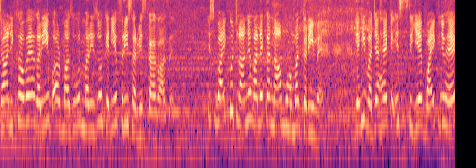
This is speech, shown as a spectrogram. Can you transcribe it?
जहाँ लिखा हुआ है, गरीब और माजूर मरीज़ों के लिए फ़्री सर्विस का आगाज़ है। इस बाइक को चलाने वाले का नाम मोहम्मद करीम है। यही वजह है कि इस, ये बाइक जो है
